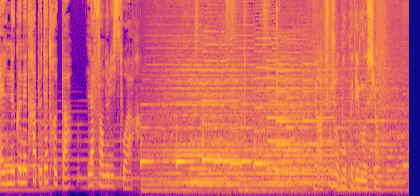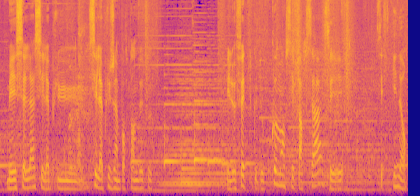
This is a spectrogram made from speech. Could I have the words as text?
elle ne connaîtra peut-être pas la fin de l'histoire. Il y aura toujours beaucoup d'émotions, mais celle-là, c'est la, plus, c'est la plus importante de toutes. Et le fait que de commencer par ça, c'est, énorme.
